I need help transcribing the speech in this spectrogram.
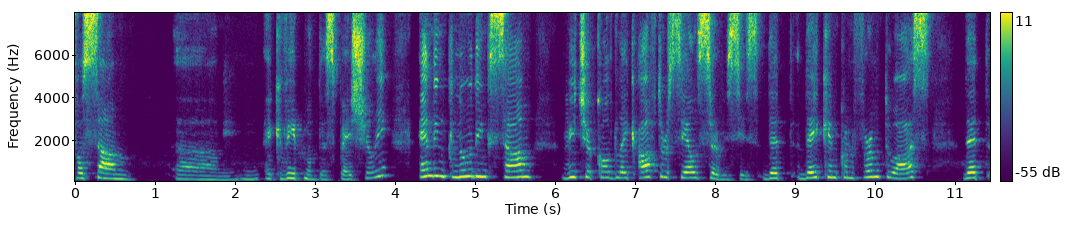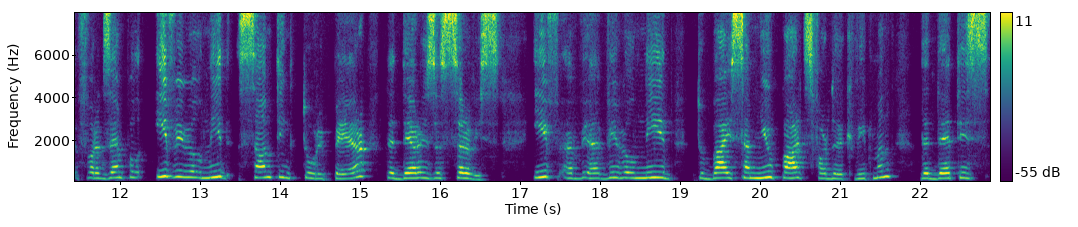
for some um, equipment especially, and including some which are called like after sales services that they can confirm to us that, for example, if we will need something to repair, that there is a service. If uh, we uh, will need to buy some new parts for the equipment, that that is,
